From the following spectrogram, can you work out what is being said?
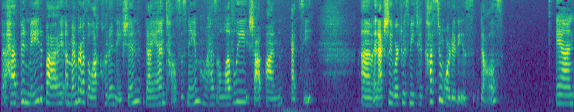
that have been made by a member of the Lakota Nation, Diane tells his name, who has a lovely shop on Etsy, um, and actually worked with me to custom order these dolls. And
